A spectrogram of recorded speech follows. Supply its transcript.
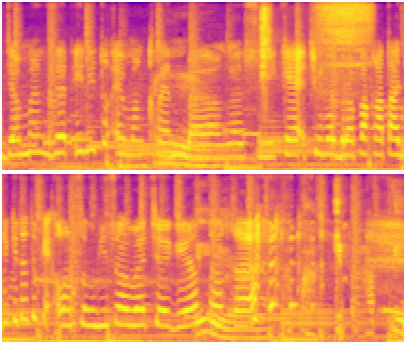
zaman Z ini tuh emang keren Iya. banget sih. Kayak cuma berapa kata aja kita tuh kayak langsung bisa baca gitu iya kan kit hati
